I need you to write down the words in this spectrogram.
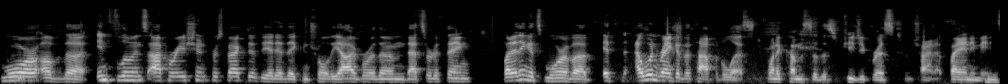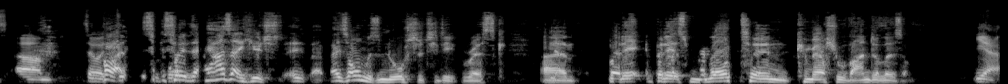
more of the influence operation perspective, the idea they control the algorithm, that sort of thing. But I think it's more of a, it's, I wouldn't rank at the top of the list when it comes to the strategic risks from China by any means. Um, so so it has a huge. It, it's almost no strategic risk, um, but it but it's wanton commercial vandalism. Yeah,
